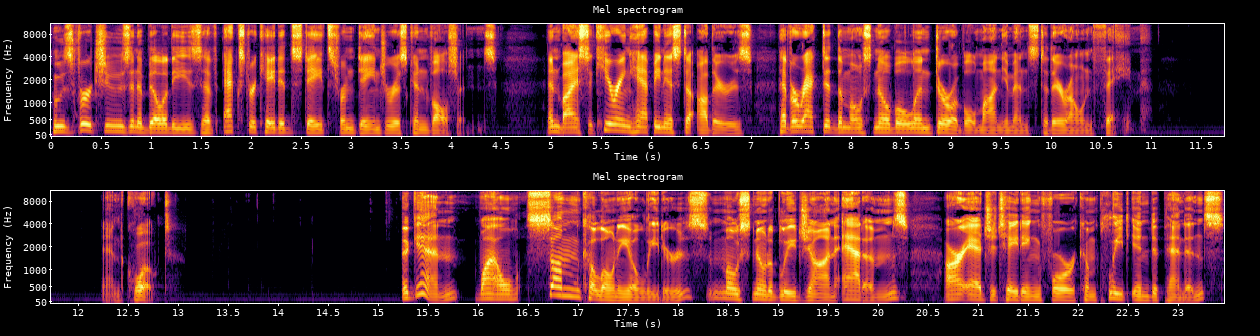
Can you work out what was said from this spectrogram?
whose virtues and abilities have extricated states from dangerous convulsions, and by securing happiness to others, have erected the most noble and durable monuments to their own fame. Again, while some colonial leaders, most notably John Adams, are agitating for complete independence,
